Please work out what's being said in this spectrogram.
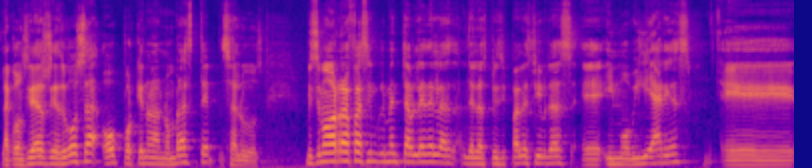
¿La consideras riesgosa o por qué no la nombraste? Saludos. Mi estimado Rafa, simplemente hablé de, las principales fibras eh, inmobiliarias, eh,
